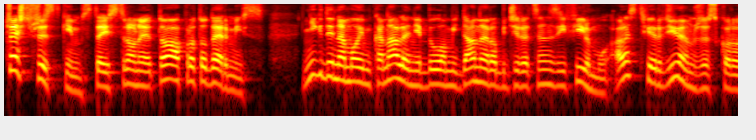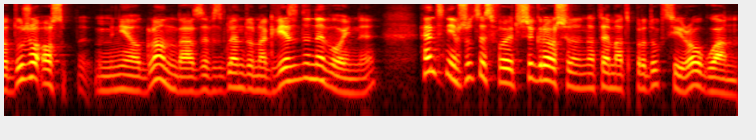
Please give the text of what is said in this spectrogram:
Cześć wszystkim, z tej strony Toa Protodermis. Nigdy na moim kanale nie było mi dane robić recenzji filmu, ale stwierdziłem, że skoro dużo osób mnie ogląda ze względu na Gwiezdne Wojny, chętnie wrzucę swoje trzy grosze na temat produkcji Rogue One.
